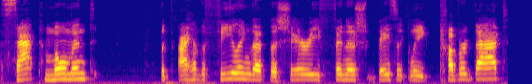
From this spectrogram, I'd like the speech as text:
sap moment, but I have the feeling that the sherry finish basically covered that,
